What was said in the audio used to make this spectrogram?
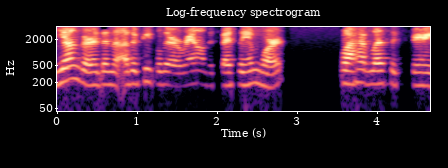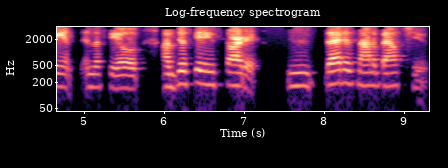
younger than the other people they're around, especially in work. Well, I have less experience in the field. I'm just getting started. That is not about you.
